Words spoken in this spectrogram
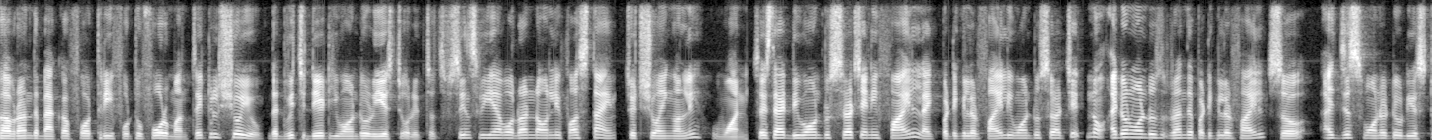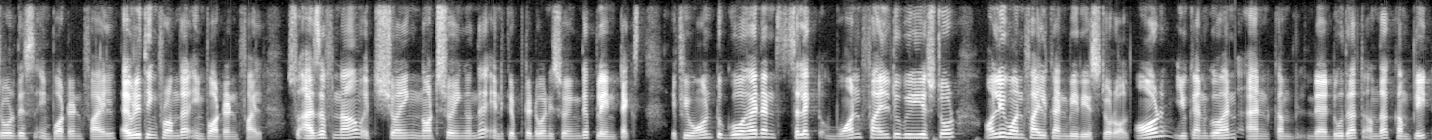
have run the backup for three four to four months it will show you that which date you want to restore it. So since we have run only first time so it's showing only one. So is that do you want to search any file like particular file you want to search it? No i don't want to run the particular file. So i just wanted to restore this important file everything from the important file. So as of now it's showing not showing on the encrypted one is showing the plain text. If you want to go ahead and select one file to be restored only one file can be restored or you can go ahead and uh, do that on the complete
